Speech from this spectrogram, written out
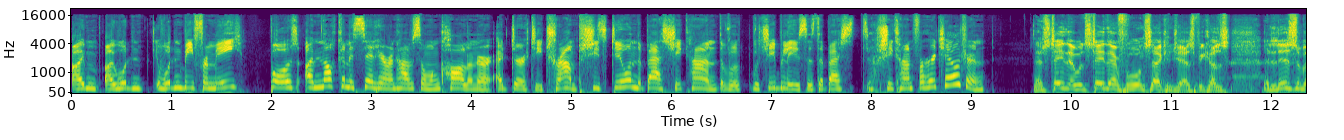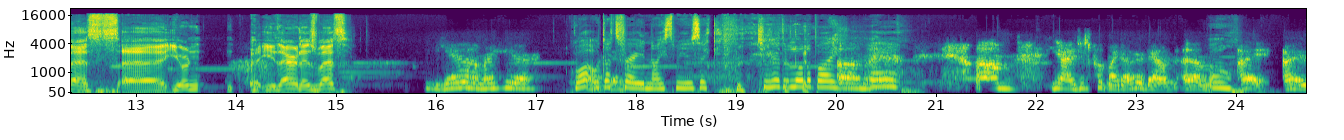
I'm, I wouldn't, it wouldn't be for me. But I'm not going to sit here and have someone calling her a dirty tramp. She's doing the best she can, what she believes is the best she can for her children. Now stay there. We'll stay there for one second, Jess, because Elizabeth, uh, you're are you there, Elizabeth? Yeah, I'm right here. What? Oh, that's very nice music. Do you hear the lullaby? Um, oh, Um, yeah, I just put my daughter down. Um, Oh. I, I,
